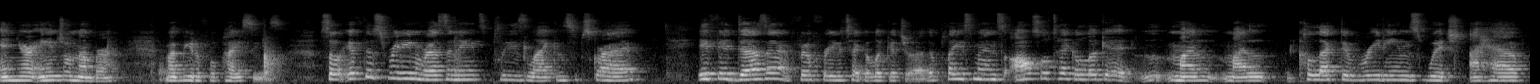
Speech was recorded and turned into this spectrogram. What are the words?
and your angel number, my beautiful Pisces. So if this reading resonates, please like and subscribe. If it doesn't, feel free to take a look at your other placements. Also take a look at my, my collective readings, which I have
